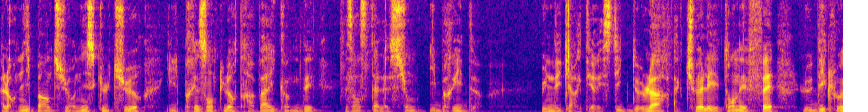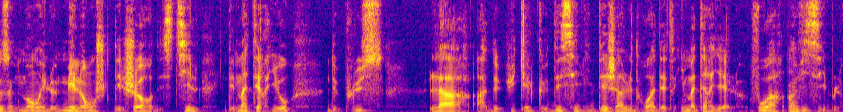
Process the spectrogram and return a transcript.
Alors, ni peinture ni sculpture, ils présentent leur travail comme des installations hybrides. Une des caractéristiques de l'art actuel est en effet le décloisonnement et le mélange des genres, des styles, des matériaux. De plus, l'art a depuis quelques décennies déjà le droit d'être immatériel, voire invisible.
